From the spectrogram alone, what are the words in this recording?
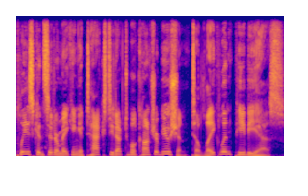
please consider making a tax-deductible contribution to Lakeland PBS.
